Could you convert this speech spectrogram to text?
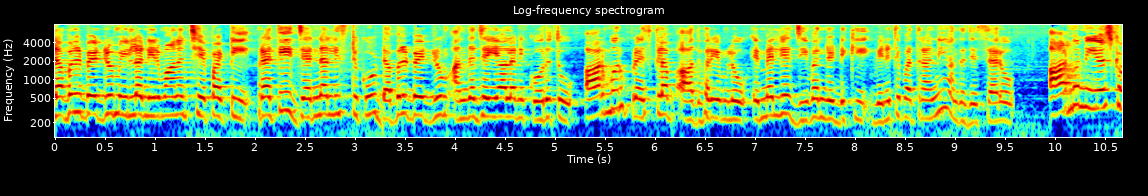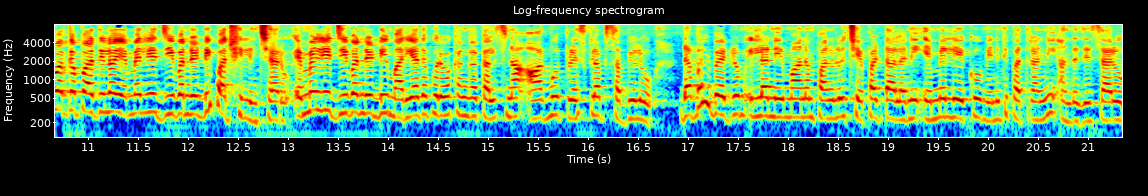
డబుల్ బెడ్రూమ్ ఇళ్ళ నిర్మాణం చేపట్టి ప్రతి జర్నలిస్టుకు డబుల్ బెడ్రూమ్ అందజేయాలని కోరుతూ ఆర్మూర్ ప్రెస్ క్లబ్ ఆధ్వర్యంలో ఎమ్మెల్యే జీవన్ రెడ్డికి వినతి పత్రాన్ని అందజేశారు. ఆర్మూర్ నియోజకవర్గ పరిధిలో ఎమ్మెల్యే జీవన్ రెడ్డి పరిశీలించారు. ఎమ్మెల్యే జీవన్ రెడ్డి మర్యాదపూర్వకంగా కలిసిన ఆర్మూర్ ప్రెస్ క్లబ్ సభ్యులు డబుల్ బెడ్రూమ్ ఇళ్ళ నిర్మాణం పనులు చేపట్టాలని ఎమ్మెల్యేకు వినతి పత్రాన్ని అందజేశారు.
